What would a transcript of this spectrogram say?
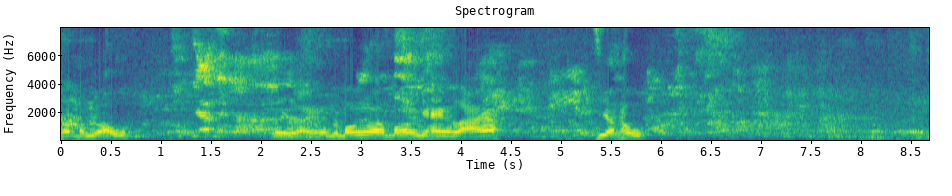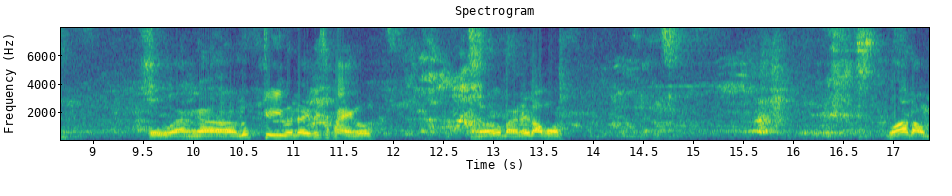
à, món lẩu. Này là nó món, món nhà hàng lạ. Anh Hu Ồ ăn uh, lúc chi bên đây phải xếp hàng luôn. Đó, các bạn thấy đông không? Quá đông.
